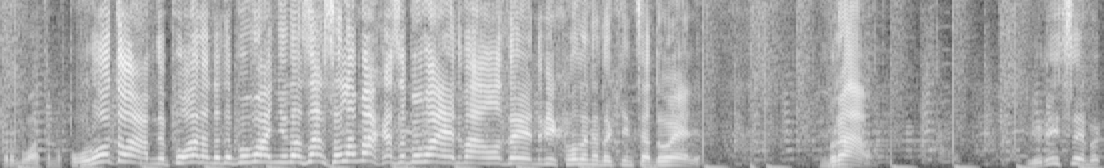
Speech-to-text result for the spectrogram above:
пробуватиме поворотом. Непогано на добиванні. Назар Саламаха забиває 2-1. Дві хвилини до кінця дуелі. Браво! Юрій Цибик.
